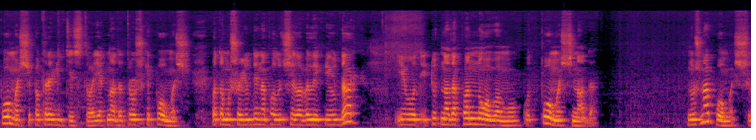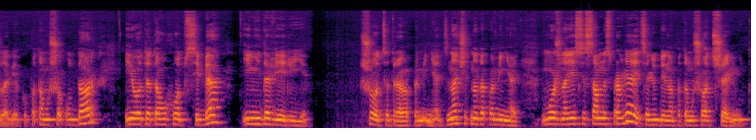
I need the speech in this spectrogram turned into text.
помощь і покровительство, як надо трошки помощь, тому що людина получила великий удар, і от, і тут надо по-новому, от помощь надо нужна помощь человеку, потому что удар и вот это уход в себя и недоверие. Що це треба поміняти? Значить, треба поміняти. Можна, якщо сам не справляється людина, тому що отшельник,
